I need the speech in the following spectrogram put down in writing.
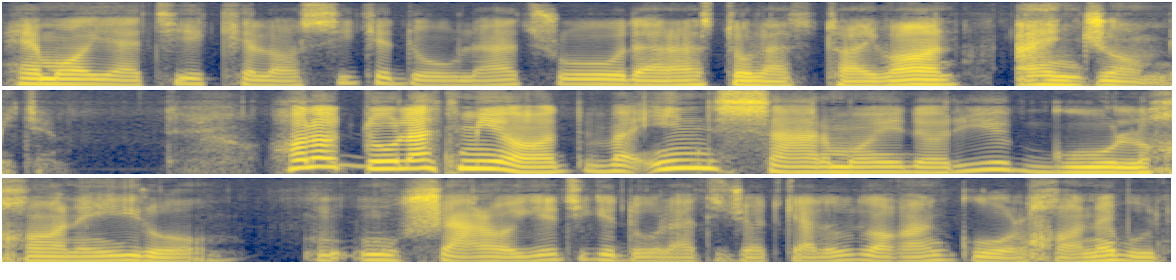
حمایتی کلاسیک دولت رو در از دولت تایوان انجام میده. حالا دولت میاد و این سرمایهداری گلخانه ای رو اون شرایطی که دولت ایجاد کرده بود واقعا گلخانه بود.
